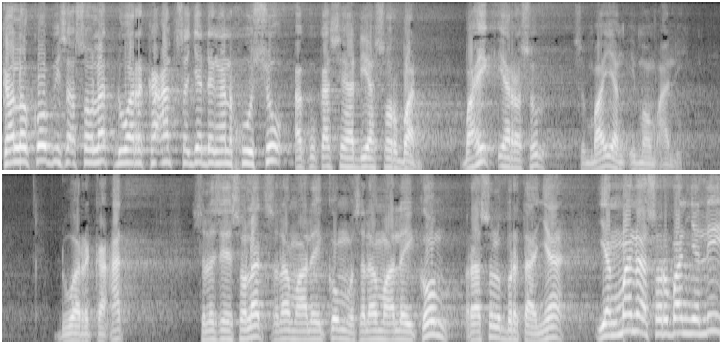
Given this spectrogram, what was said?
kalau kau bisa sholat dua rakaat saja dengan khusyuk aku kasih hadiah sorban. Baik ya Rasul sembahyang Imam Ali. Dua rakaat selesai sholat Assalamualaikum Wassalamualaikum. Rasul bertanya yang mana sorbannya li?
